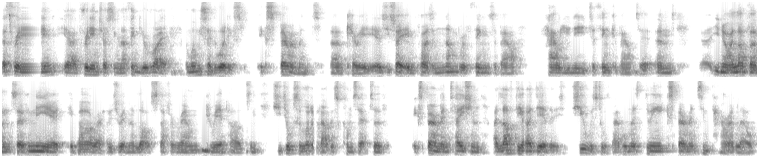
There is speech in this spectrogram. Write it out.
that's really yeah, it's really interesting, and I think you're right. And when we say the word ex- experiment, uh, Kerry, as you say, it implies a number of things about how you need to think about it. And you know, I love um, so Herminia Ibarra, who's written a lot of stuff around mm-hmm. career paths, and she talks a lot about this concept of experimentation. I love the idea that she always talks about almost doing experiments in parallel,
